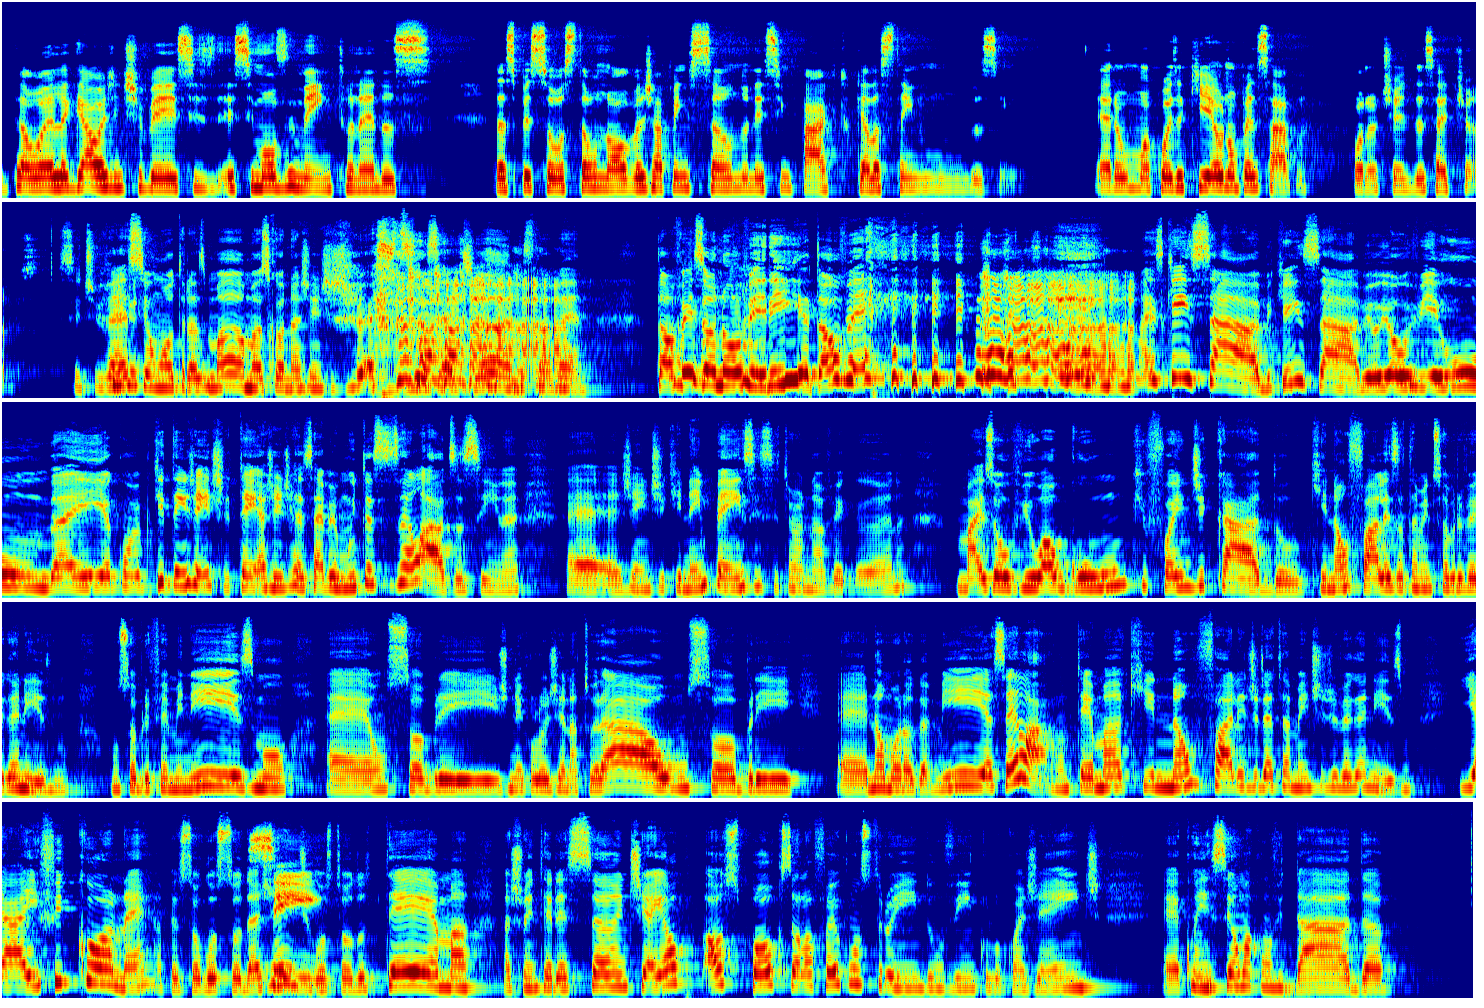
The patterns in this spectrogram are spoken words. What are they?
então é legal a gente ver esse, esse movimento, né, das, das pessoas tão novas já pensando nesse impacto que elas têm no mundo, assim. Era uma coisa que eu não pensava quando eu tinha 17 anos. Se tivesse um outras mamas quando a gente tivesse 17 anos, tá vendo? Talvez eu não ouviria, talvez. Mas quem sabe, quem sabe? Eu ia ouvir um, daí ia comer. Porque tem gente, tem, a gente recebe muito esses relatos, assim, né? É, gente que nem pensa em se tornar vegana, mas ouviu algum que foi indicado, que não fala exatamente sobre veganismo. Um sobre feminismo, é, um sobre ginecologia natural, um sobre é, não monogamia, sei lá, um tema que não fale diretamente de veganismo. E aí ficou, né? A pessoa gostou da Sim. gente, gostou do tema, achou interessante. E aí, aos poucos, ela foi construindo um vínculo com a gente, é, conheceu uma convidada.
